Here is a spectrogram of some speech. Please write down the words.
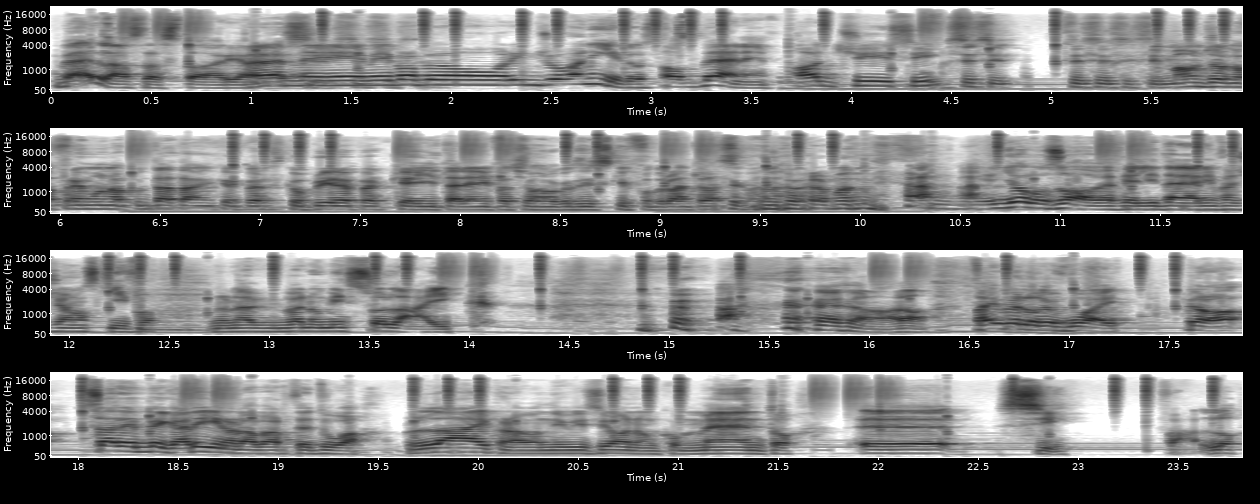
Bella sta storia. Eh, sì, mi sì, hai sì, proprio ringiovanito, sto bene. Oggi sì. Sì, sì. Sì, sì, sì, sì, ma un giorno faremo una puntata anche per scoprire perché gli italiani facevano così schifo durante la seconda guerra mondiale. Io lo so perché gli italiani facevano schifo, non avevano messo like. no, no, fai quello che vuoi, però sarebbe carino da parte tua. Un like, una condivisione, un commento. Eh, sì, fallo.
